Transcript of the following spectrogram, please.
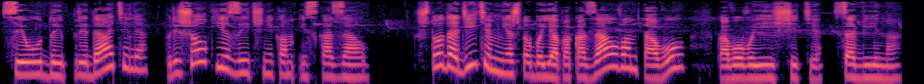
с Иуды предателя, пришел к язычникам и сказал, «Что дадите мне, чтобы я показал вам того, кого вы ищете, Савина?»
